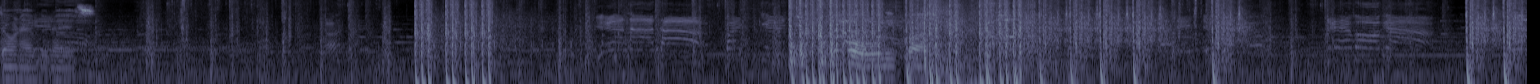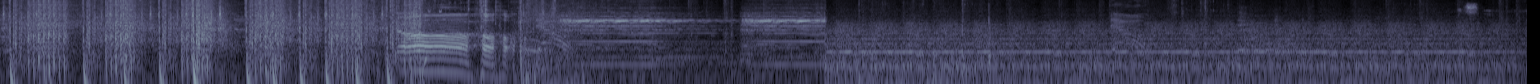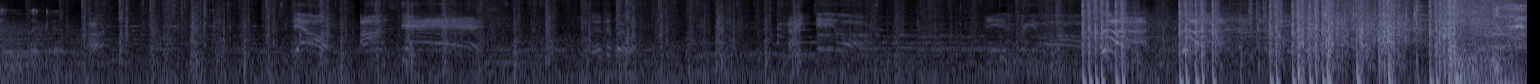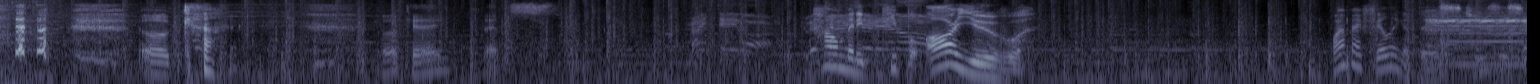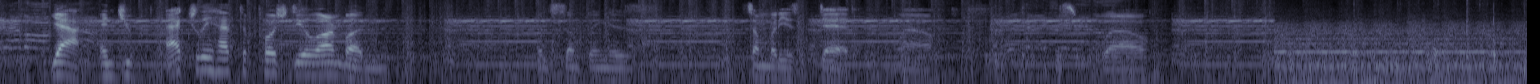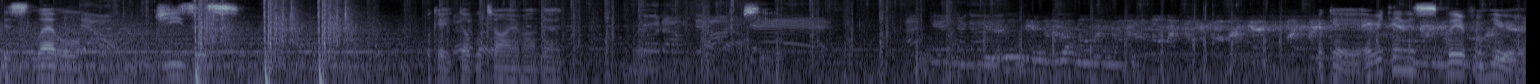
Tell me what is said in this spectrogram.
Don't have grenades. That's... How many people are you? Why am I feeling at this? Jesus. Yeah, and you actually have to push the alarm button when something is... somebody is dead. Wow. This... wow. This level. Jesus. Okay, double time on that. Let's see. Okay, everything is clear from here.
